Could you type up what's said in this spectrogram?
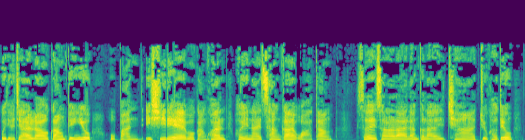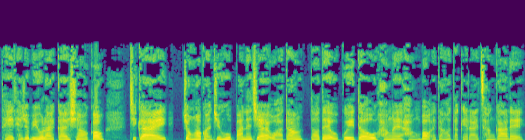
为着遮个劳工朋友有办一系列无共款，互因来参加活动。所以，接下来咱个来请周科长替听众朋友来介绍讲，即个彰化县政府办的遮个活动，到底有几多项的项目会当互大家来参加咧？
